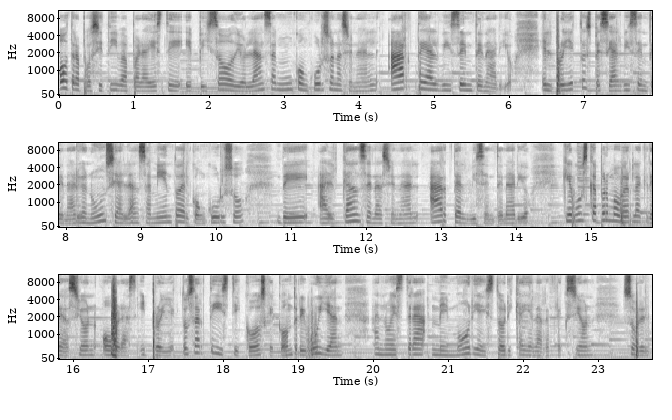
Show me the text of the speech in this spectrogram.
Otra positiva para este episodio, lanzan un concurso nacional Arte al Bicentenario. El proyecto especial Bicentenario anuncia el lanzamiento del concurso de alcance nacional Arte al Bicentenario, que busca promover la creación, obras y proyectos artísticos que contribuyan a nuestra memoria histórica y a la reflexión sobre el,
